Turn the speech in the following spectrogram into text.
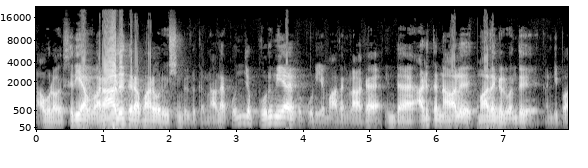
அவ்வளோ சரியா வராதுங்கிற மாதிரி ஒரு விஷயங்கள் இருக்கிறதுனால கொஞ்சம் பொறுமையா இருக்கக்கூடிய மாதங்களாக இந்த அடுத்த நாலு மாதங்கள் வந்து கண்டிப்பா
